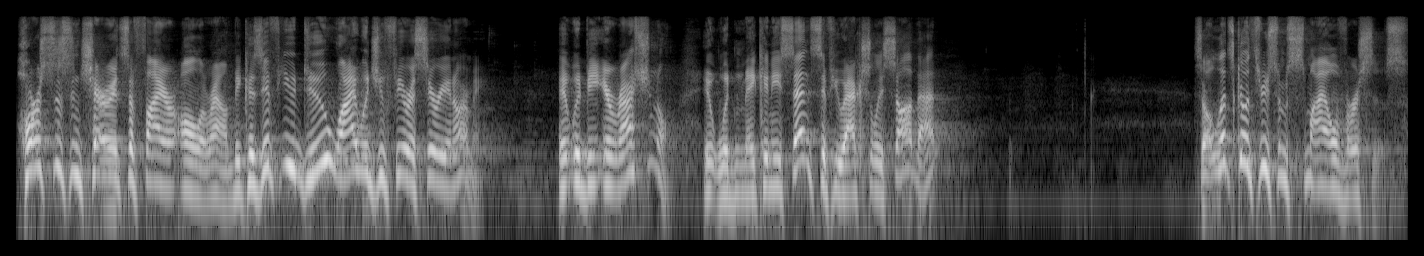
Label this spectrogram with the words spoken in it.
horses and chariots of fire all around? Because if you do, why would you fear a Syrian army? It would be irrational. It wouldn't make any sense if you actually saw that. So let's go through some smile verses.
